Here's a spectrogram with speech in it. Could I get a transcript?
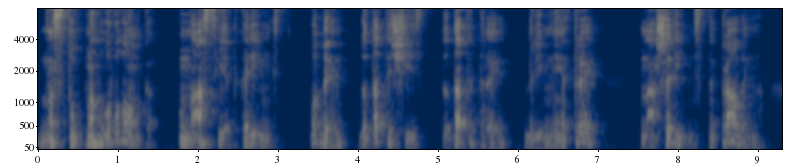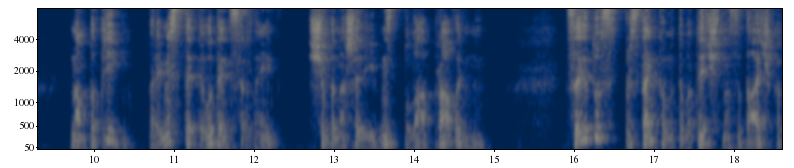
Наступна головоломка. У нас є така рівність. 1 додати 6, додати 3 дорівнює 3. Наша рівність неправильна. Нам потрібно перемістити один сирник, щоб наша рівність була правильною. Це досить простенька математична задачка,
